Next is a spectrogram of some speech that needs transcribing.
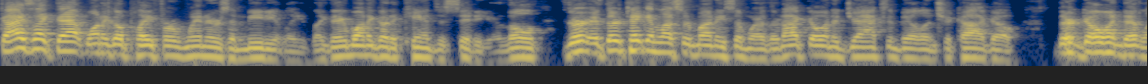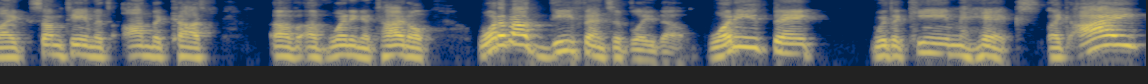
guys like that want to go play for winners immediately. Like they want to go to Kansas City or they'll they're if they're taking lesser money somewhere, they're not going to Jacksonville and Chicago. They're going to like some team that's on the cusp of, of winning a title. What about defensively though? What do you think with Akiem Hicks? Like I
